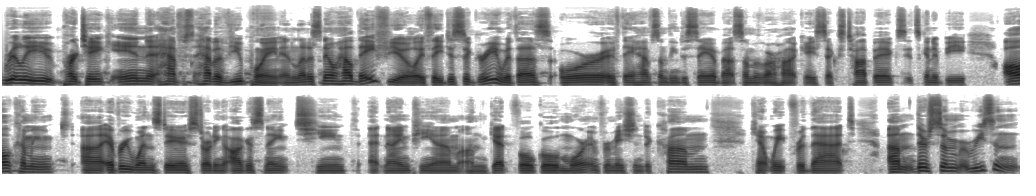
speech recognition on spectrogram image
really partake in have have a viewpoint and let us know how they feel if they disagree with us or if they have something to say about some of our hot gay sex topics it's going to be all coming uh, every wednesday starting august 19th at 9 p.m on Get Vokl more information to come can't wait for that um, there's some recent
